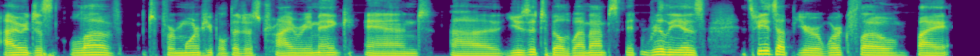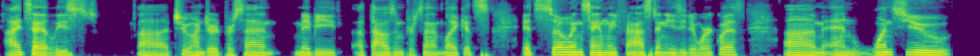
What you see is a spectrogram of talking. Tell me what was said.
I would just love for more people to just try remake and uh, use it to build web apps. It really is, it speeds up your workflow by, I'd say at least uh, 200%, maybe a thousand percent. Like it's, it's so insanely fast and easy to work with. Um, and once you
